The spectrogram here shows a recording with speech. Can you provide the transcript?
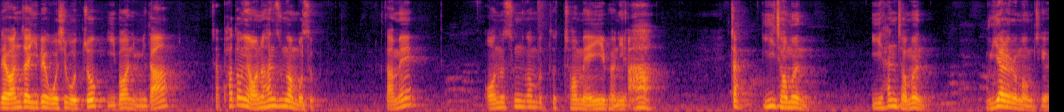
네, 완자 255쪽 2번입니다. 자, 파동의 어느 한순간 모습. 그다음에 어느 순간부터 점 A 변이 아. 자, 이 점은 이 한 점은 위아래로만 움직여요.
